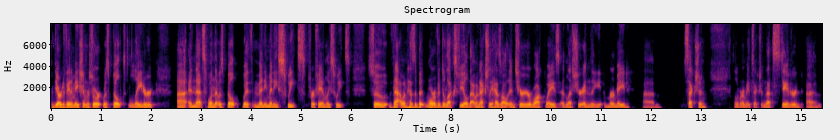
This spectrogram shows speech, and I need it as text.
the Art of Animation Resort was built later, uh, and that's one that was built with many, many suites for family suites. So that one has a bit more of a deluxe feel. That one actually has all interior walkways, unless you're in the mermaid um, section, Little Mermaid section. That's standard um,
